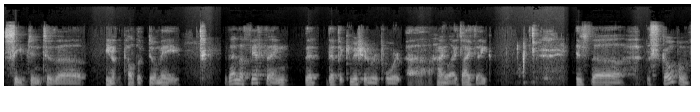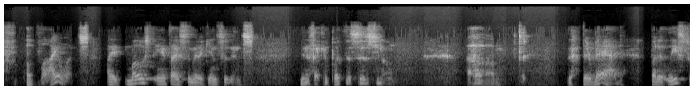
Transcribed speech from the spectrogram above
seeped into the you know the public domain. Then the fifth thing that that the commission report uh, highlights, I think, is the the scope of of violence. Most anti-Semitic incidents, and if I can put this as you know, um, they're bad, but at least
